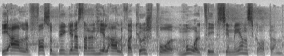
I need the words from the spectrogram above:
i Alfa så bygger nästan en hel alfakurs på måltidsgemenskapen.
